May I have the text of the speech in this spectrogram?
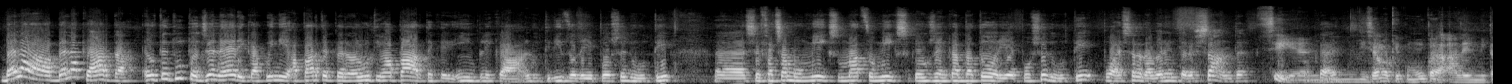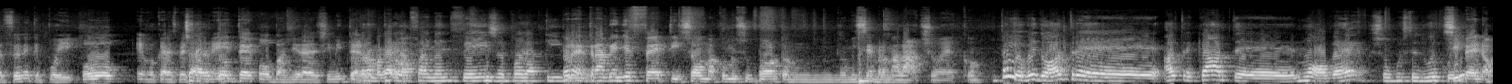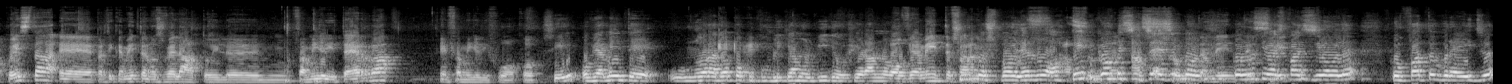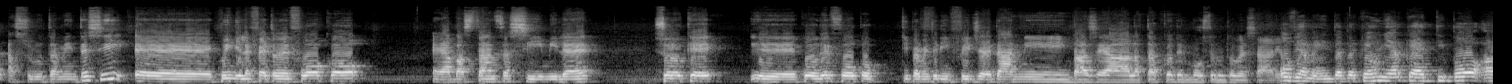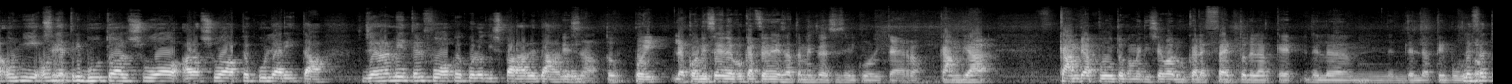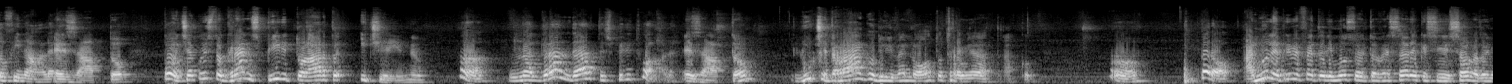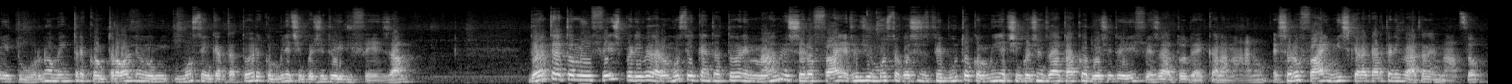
Bella, bella carta, e oltretutto generica, quindi a parte per l'ultima parte che implica l'utilizzo dei posseduti, eh, se facciamo un mix, un mazzo mix che usa incantatori e posseduti, può essere davvero interessante. Sì, eh, Ok. diciamo che comunque ha le limitazioni che puoi o evocare specialmente o bandire dal cimitero. Però magari però, la fine end phase poi l'attivi. però entrambi gli effetti, insomma, come supporto non, non mi sembra malaccio, ecco. Poi io vedo altre, altre carte nuove, sono queste due qui. Sì, beh, no, questa è praticamente hanno svelato il ehm, famiglio di terra e il famiglio di fuoco. Sì, ovviamente un'ora dopo che pubblichiamo il video usciranno Ovviamente 5 faranno- spoiler nuovi, Assoluta- come è successo con, con l'ultima sì. espansione, con Fatto Rage. Assolutamente sì, eh, quindi l'effetto del fuoco è abbastanza simile, solo che eh, quello del fuoco ti permette di infliggere danni in base all'attacco del mostro del tuo avversario. Ovviamente, perché ogni archetipo, ha- ogni, ogni Sì. attributo ha, suo- ha la sua peculiarità. Generalmente il fuoco è quello di sparare danni. Esatto, poi la condizione di evocazione è esattamente la stessa di quello di terra, cambia, cambia appunto, come diceva Luca, l'effetto dell'arche- del- dell'attributo. L'effetto finale. Esatto. Poi c'è questo Grand Spiritual Art Ichirin. Ah, una grande arte spirituale. Esatto. Luce drago di livello 8, 3000 d'attacco. Ah, Però, Annulla il primo effetto di mostro del tuo avversario che si risolve ad ogni turno mentre controlli un mostro incantatore con 1500 di difesa. Durante la tua main phase puoi rivelare un mostro incantatore in mano e se lo fai aggiungi un mostro qualsiasi attributo con 1500 di attacco o 200 di difesa al tuo deck alla mano e se lo fai mischia la carta rivelata nel mazzo.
